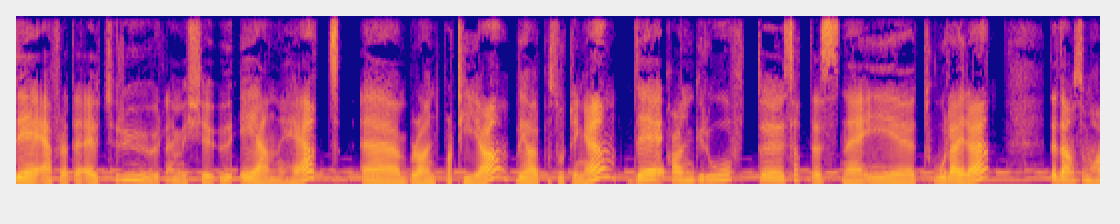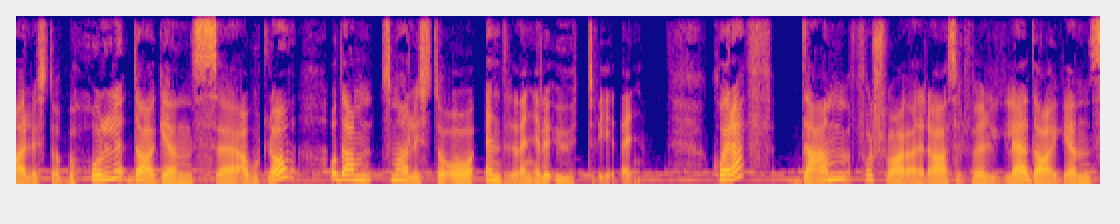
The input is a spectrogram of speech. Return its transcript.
Det er fordi det er utrolig mye uenighet eh, blant partier vi har på Stortinget. Det kan grovt eh, settes ned i to leirer. Det er dem som har lyst til å beholde dagens eh, abortlov, og dem som har lyst til å endre den eller utvide den. KrF de forsvarer selvfølgelig dagens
